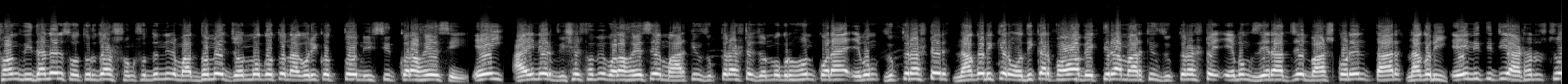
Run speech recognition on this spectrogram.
সংবিধানের চতুর্দশ সংশোধনীর মাধ্যমে জন্মগত নাগরিকত্ব নিশ্চিত করা হয়েছে। এই আইনের বিশেষভাবে বলা হয়েছে, মার্কিন যুক্তরাষ্ট্রে জন্মগ্রহণ করা এবং যুক্তরাষ্ট্রের নাগরিকের অধিকার পাওয়া ব্যক্তিরা মার্কিন যুক্তরাষ্ট্র এবং যে রাজ্যে বাস করেন তার নাগরিক। এই নীতিটি আঠারোশো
